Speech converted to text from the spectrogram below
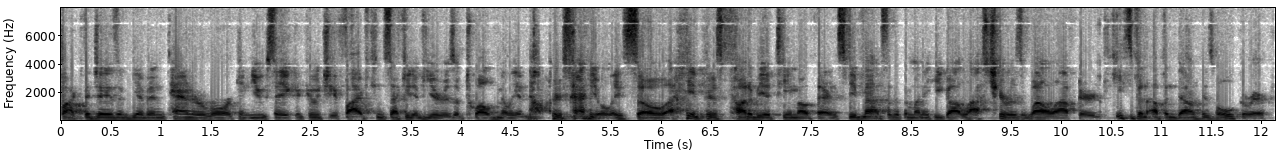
fuck, the Jays have given Tanner Roark and Yusei Kikuchi five consecutive years of $12 million annually. So, I mean, there's got to be a team out there. And Steve Matz, look at the money he got last year as well after he's been up and down his whole career.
